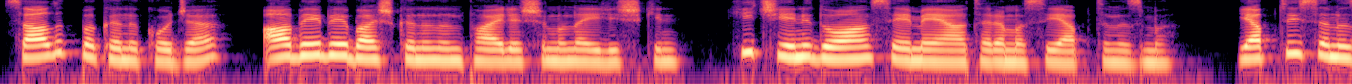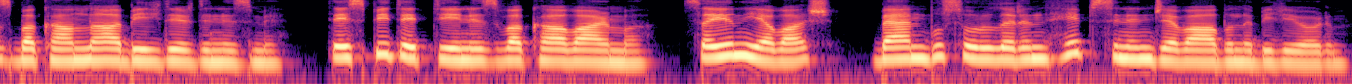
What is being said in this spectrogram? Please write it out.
Sağlık Bakanı Koca, ABB Başkanı'nın paylaşımına ilişkin, hiç yeni doğan SMA taraması yaptınız mı? Yaptıysanız bakanlığa bildirdiniz mi? Tespit ettiğiniz vaka var mı? Sayın Yavaş, ben bu soruların hepsinin cevabını biliyorum.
